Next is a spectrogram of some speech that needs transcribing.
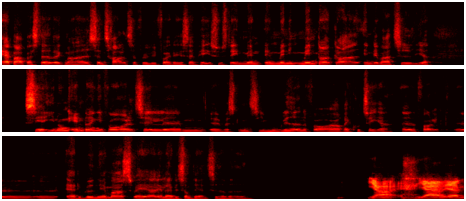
ABAP er stadigvæk meget centralt selvfølgelig for et SAP-system, men, øh, men i mindre grad, end det var tidligere. Ser I nogen ændring i forhold til, øh, øh, hvad skal man sige, mulighederne for at rekruttere øh, folk? Øh, øh, er det blevet nemmere og sværere, eller er det som det altid har været? Ja, ja, ja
